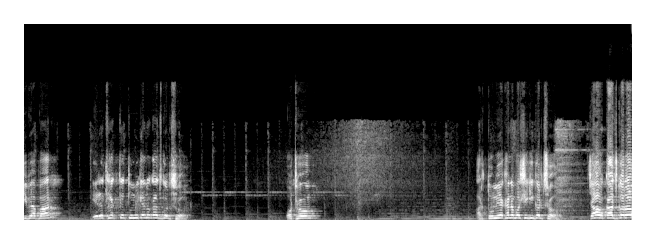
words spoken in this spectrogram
কি ব্যাপার? এরে থাকতে তুমি কেন কাজ করছ? ওঠো। আর তুমি এখানে বসে কি করছ? যাও, কাজ করো।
